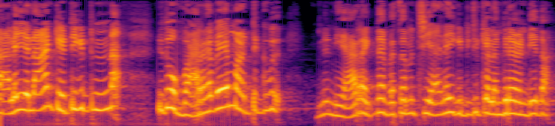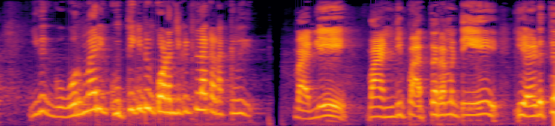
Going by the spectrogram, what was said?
தலையெல்லாம் கட்டிக்கிட்டு இருந்தா இது வரவே மாட்டேங்குது. இன்னும் நேராக்கி தான் பேசாம சேலையை கட்டிட்டு கிளம்பிட வேண்டியதான் இது ஒரு மாதிரி குத்திக்கிட்டு குடஞ்சிக்கிட்டுலாம் கிடக்குது. வள்ளி வண்டி பத்திரமட்டி எடுத்து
